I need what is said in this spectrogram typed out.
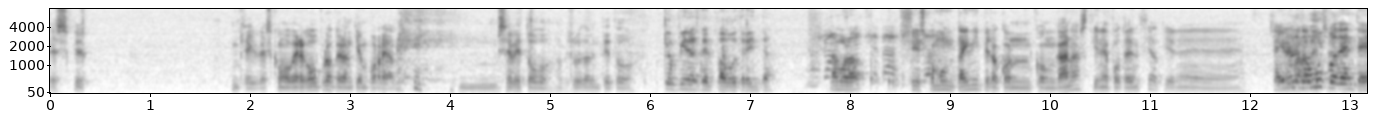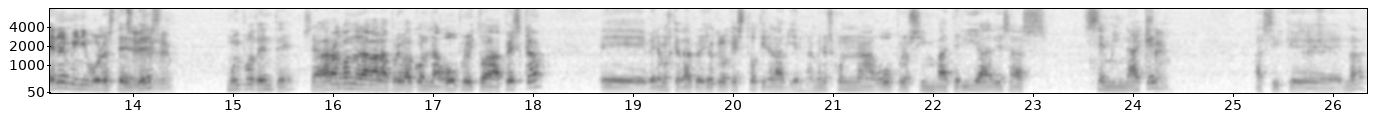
Es, es- Increíble, es como ver GoPro, pero en tiempo real. Mm, Se ve todo, absolutamente todo. ¿Qué opinas del pavo 30? ¿Te ha molado? Sí, es como un Tiny, pero con, con ganas, tiene potencia, tiene. O sea, yo lo noto muy potente, ¿eh? En el mini vuelo este de Sí, test. sí, sí. Muy potente, ¿eh? O sea, ahora cuando le haga la prueba con la GoPro y toda la pesca, eh, veremos qué tal. Pero yo creo que esto tirará bien. Al menos con una GoPro sin batería de esas semi-naked. Sí. Así que, nada.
